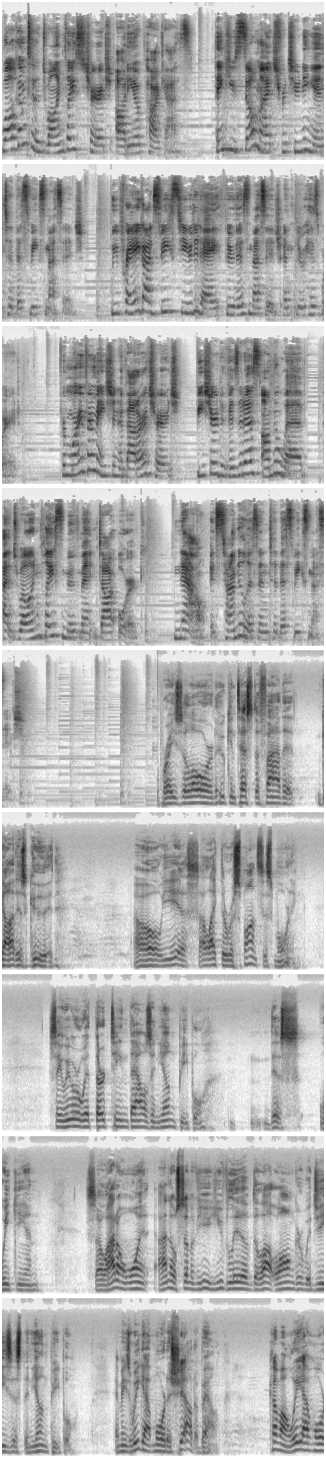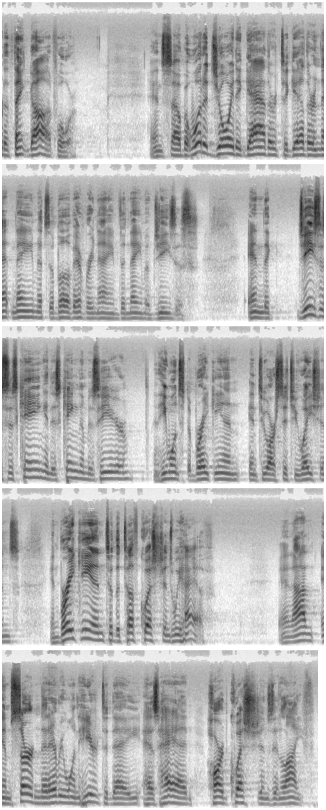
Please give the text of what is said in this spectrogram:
Welcome to the Dwelling Place Church audio podcast. Thank you so much for tuning in to this week's message. We pray God speaks to you today through this message and through His Word. For more information about our church, be sure to visit us on the web at dwellingplacemovement.org. Now it's time to listen to this week's message. Praise the Lord. Who can testify that God is good? Oh, yes. I like the response this morning. See, we were with 13,000 young people this weekend. So I don't want, I know some of you, you've lived a lot longer with Jesus than young people. That means we got more to shout about. Come on, we got more to thank God for. And so, but what a joy to gather together in that name that's above every name, the name of Jesus. And the, Jesus is king and his kingdom is here, and he wants to break in into our situations and break into the tough questions we have. And I am certain that everyone here today has had hard questions in life.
